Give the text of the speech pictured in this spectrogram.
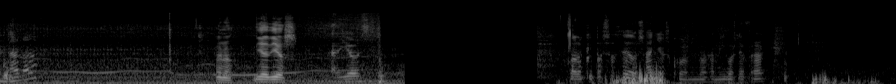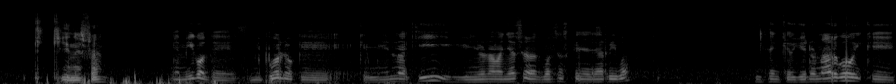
ventana. Bueno, di adiós. Adiós. A lo que pasó hace dos años con unos amigos de Fran. ¿Qui- ¿Quién es Fran? Mi amigo de mi pueblo que, que vinieron aquí y vinieron a bañarse a las bolsas que hay allá arriba. Dicen que oyeron algo y que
